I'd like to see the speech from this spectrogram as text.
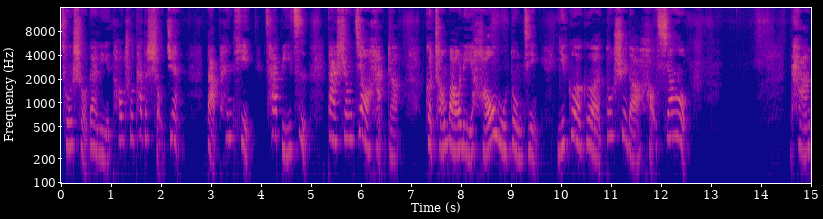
从手袋里掏出她的手绢，打喷嚏、擦鼻子，大声叫喊着。可城堡里毫无动静，一个个都睡得好香哦。卡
